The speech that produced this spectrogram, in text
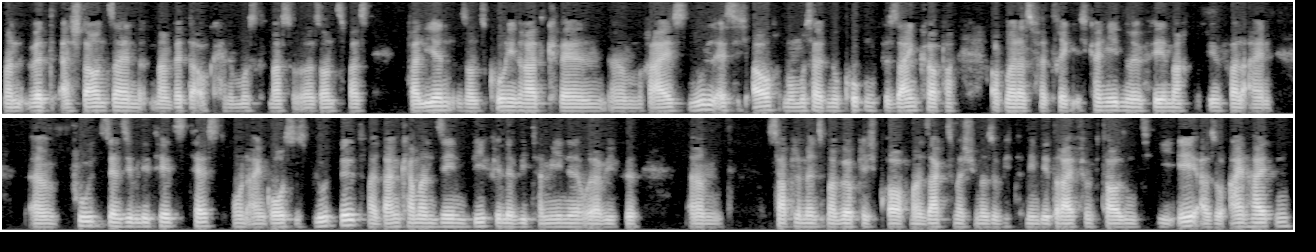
man wird erstaunt sein, man wird da auch keine Muskelmasse oder sonst was verlieren, sonst Kohlenhydratquellen, ähm, Reis, Nudeln esse ich auch. Man muss halt nur gucken für seinen Körper, ob man das verträgt. Ich kann jedem nur empfehlen, macht auf jeden Fall ein ähm, Food-Sensibilitätstest und ein großes Blutbild, weil dann kann man sehen, wie viele Vitamine oder wie viel ähm, Supplements man wirklich braucht. Man sagt zum Beispiel mal so Vitamin D3 5000 IE, also Einheiten,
